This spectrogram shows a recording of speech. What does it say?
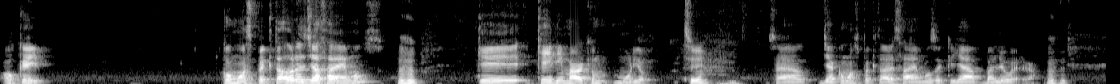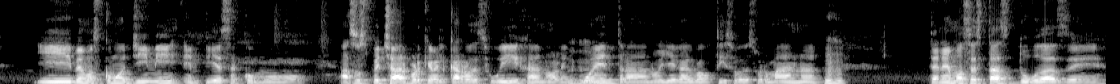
Ok. Como espectadores ya sabemos que Katie Markham murió. Sí. O sea, ya como espectadores sabemos de que ya valió verga. Y vemos como Jimmy empieza como a sospechar porque ve el carro de su hija, no la encuentra, no llega al bautizo de su hermana. Ujú. Tenemos estas dudas de,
